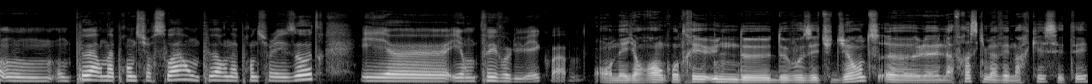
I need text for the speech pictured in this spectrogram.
on, peut en apprendre sur soi, on peut en apprendre sur les autres et, euh, on peut évoluer. Quoi. En ayant rencontré une de, vos étudiantes, euh, la, la, phrase qui m'avait marqué, c'était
